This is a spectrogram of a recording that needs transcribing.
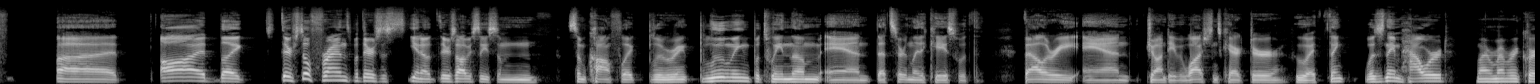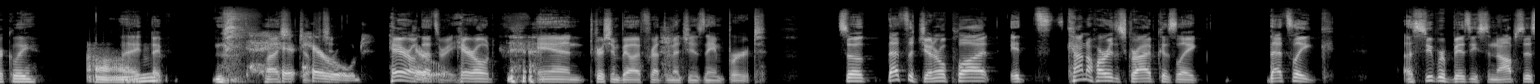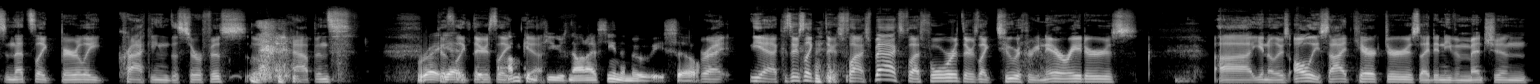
uh, odd like they're still friends, but there's this, you know, there's obviously some some conflict blooming, blooming between them, and that's certainly the case with Valerie and John David Washington's character, who I think was his name Howard. Am I remembering correctly? Um, I, I, Ha- Harold. Harold, that's right. Harold and Christian Bale, I forgot to mention his name, Bert. So that's the general plot. It's kind of hard to describe because, like, that's like a super busy synopsis, and that's like barely cracking the surface of what happens. Right. Yeah. like, there's, like- I'm yeah. confused now, and I've seen the movie, so Right. Yeah, because there's like there's flashbacks, flash forward. There's like two or three narrators. Uh, you know, there's all these side characters. I didn't even mention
